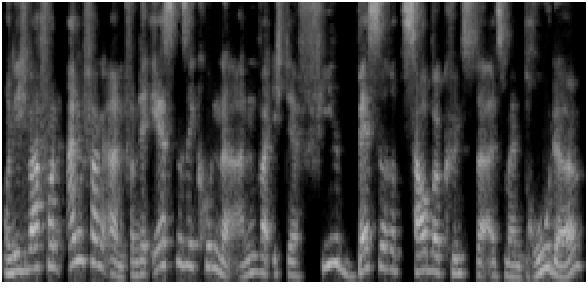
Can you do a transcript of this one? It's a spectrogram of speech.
Und ich war von Anfang an, von der ersten Sekunde an, war ich der viel bessere Zauberkünstler als mein Bruder,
